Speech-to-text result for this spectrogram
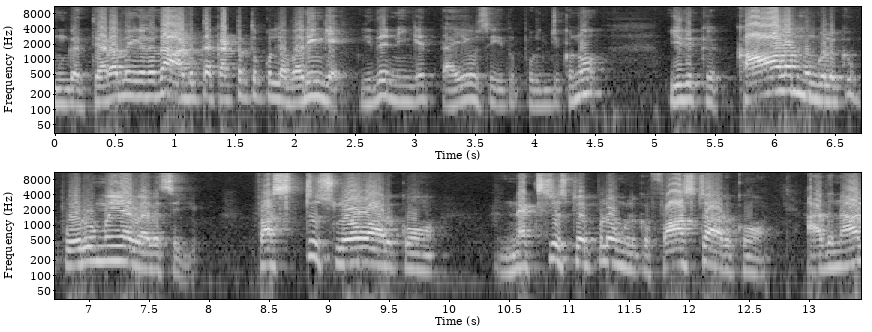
உங்கள் திறமையில தான் அடுத்த கட்டத்துக்குள்ளே வரீங்க. இதை நீங்கள் தயவு செய்து புரிஞ்சுக்கணும். இதுக்கு காலம் உங்களுக்கு பொறுமையாக வேலை செய்யும். ஃபஸ்ட்டு ஸ்லோவாக இருக்கும். நெக்ஸ்ட் ஸ்டெப்பில் உங்களுக்கு ஃபாஸ்ட்டாக இருக்கும். அதனால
